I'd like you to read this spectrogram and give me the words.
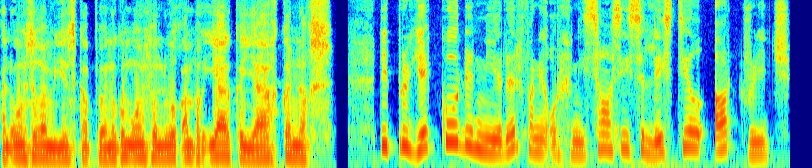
aan ons gemeenskap en hoekom ons verloor amper elke jaar kinders. Die projekkoördineerder van die organisasie Celestial Outreach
